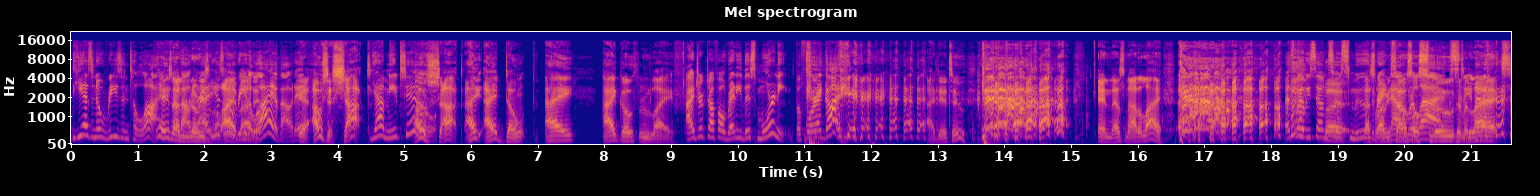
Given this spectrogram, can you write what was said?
He has no reason to lie. Yeah, he's not- about no that. reason he to has lie no reason about to lie about it. Yeah, I was just shocked. Yeah, me too. I was shocked. I I don't I I go through life. I jerked off already this morning before I got here. I did too. and that's not a lie. That's why we sound so smooth That's right why we now. sound relaxed, so smooth and you know? relaxed.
